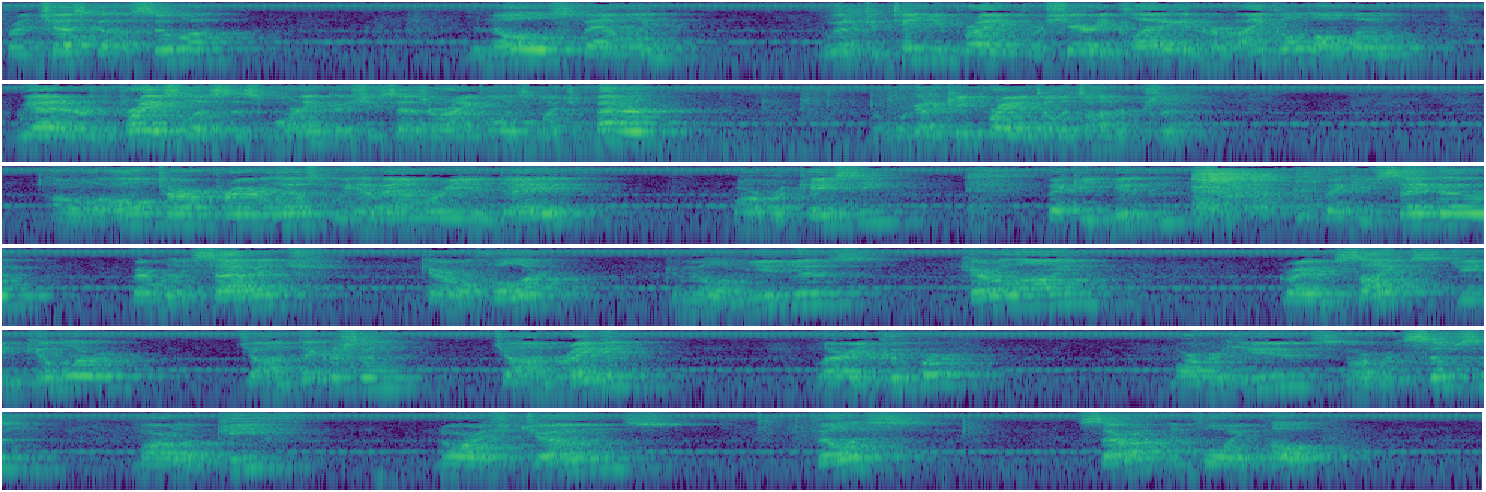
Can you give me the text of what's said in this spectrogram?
Francesca Asua, the Knowles family. We're going to continue praying for Sherry Clegg and her ankle, although we added her to the praise list this morning because she says her ankle is much better. But we're going to keep praying until it's 100%. Our long-term prayer list, we have Anne-Marie and Dave, Barbara Casey, Becky Newton, Becky Sago, Beverly Savage, Carol Fuller, Camilla Muniz, Caroline, Graham Sykes, Gene Kibler, John Dickerson, John Reagan, Larry Cooper, Margaret Hughes, Margaret Simpson, Marlo Keith, Norris Jones, Phyllis, Sarah and Floyd Polk,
